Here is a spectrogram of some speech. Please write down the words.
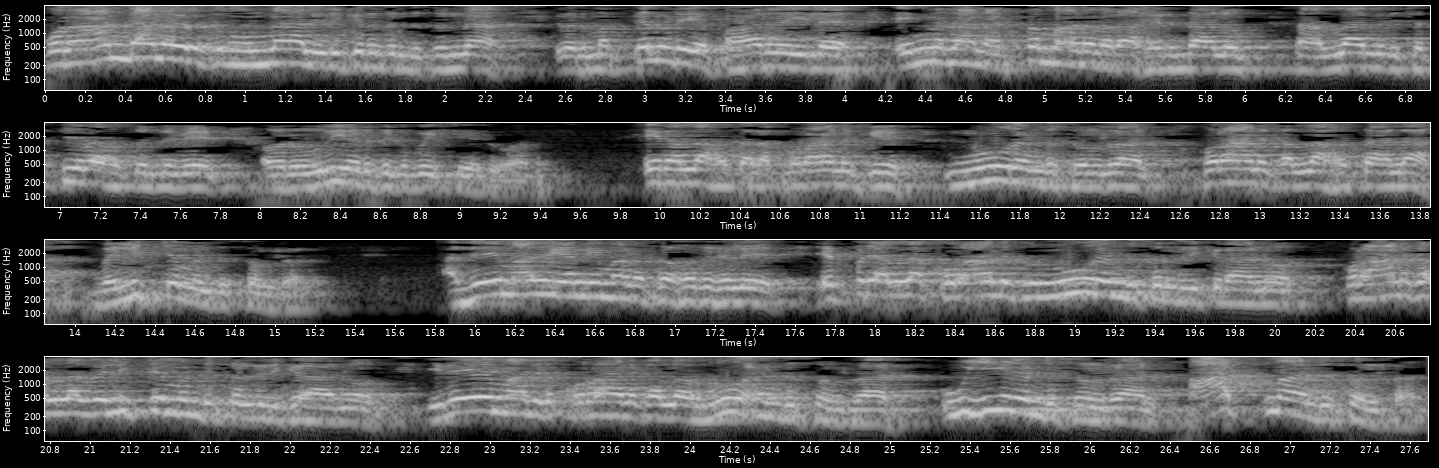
குரான் தான் அவருக்கு முன்னால் இருக்கிறது என்று சொன்னா இவர் மக்களுடைய பார்வையில என்னதான் அர்த்தமானவராக இருந்தாலும் நான் அல்லா மீது சத்தியமாக சொல்லுவேன். அவர் உரிய இடத்துக்கு போய் சேருவார். ஏன் அல்லாஹால குரானுக்கு நூறு என்று சொல்றான் குரானுக்கு அல்லாஹால வெளிச்சம் என்று சொல்றான் அதே மாதிரி கண்ணியமான சகோதரர்களே எப்படி அல்லாஹ் குரானுக்கு நூறு என்று சொல்லியிருக்கிறானோ குரானுக்கு அல்லா வெளிச்சம் என்று சொல்லியிருக்கிறானோ இதே மாதிரி குரானுக்கு அல்லா ரூ என்று சொல்றான் உயிர் என்று சொல்றான் ஆத்மா என்று சொல்றான்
